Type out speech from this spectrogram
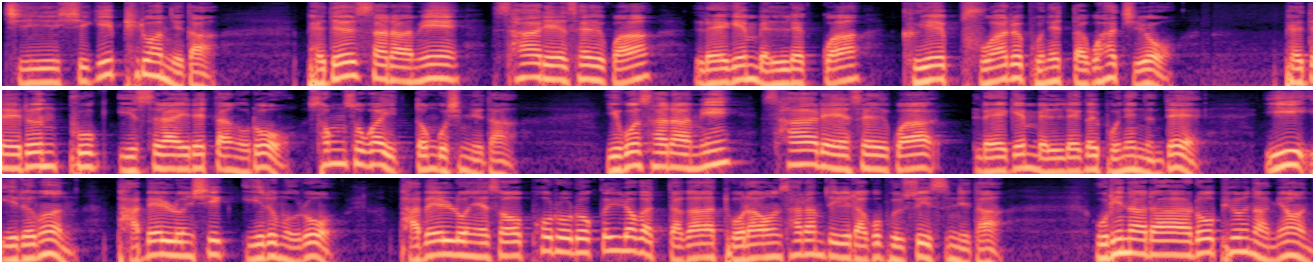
지식이 필요합니다. 베델 사람이 사레셀과 레겐 멜렉과 그의 부하를 보냈다고 하지요. 베델은 북이스라엘의 땅으로 성소가 있던 곳입니다. 이곳 사람이 사레셀과 레겐 멜렉을 보냈는데 이 이름은 바벨론식 이름으로 바벨론에서 포로로 끌려갔다가 돌아온 사람들이라고 볼 수 있습니다. 우리나라로 표현하면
